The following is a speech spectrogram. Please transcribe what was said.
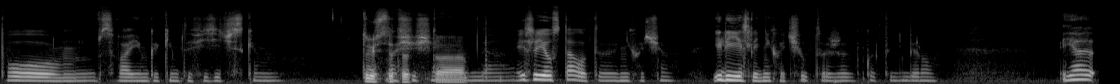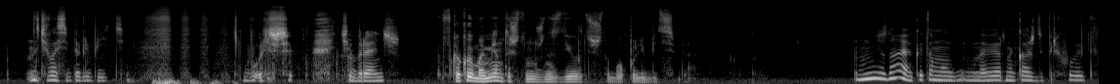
По своим каким-то физическим То есть это, ощущениям, да. Если я устала, то не хочу. Или если не хочу, тоже как-то не беру. Я начала себя любить больше, чем раньше. в какой момент и что нужно сделать, чтобы полюбить себя? Ну, не знаю, к этому, наверное, каждый приходит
